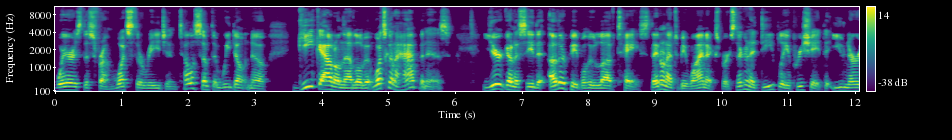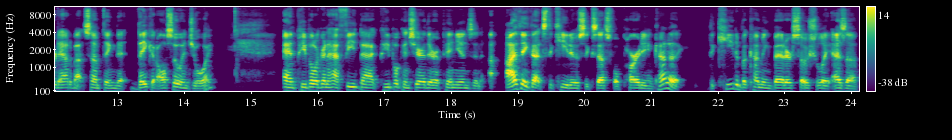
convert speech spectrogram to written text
where is this from? What's the region? Tell us something we don't know. Geek out on that a little bit. What's going to happen is you're going to see that other people who love taste, they don't have to be wine experts. They're going to deeply appreciate that you nerd out about something that they could also enjoy. and people are going to have feedback. People can share their opinions. And I think that's the key to a successful party and kind of the key to becoming better socially as a,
